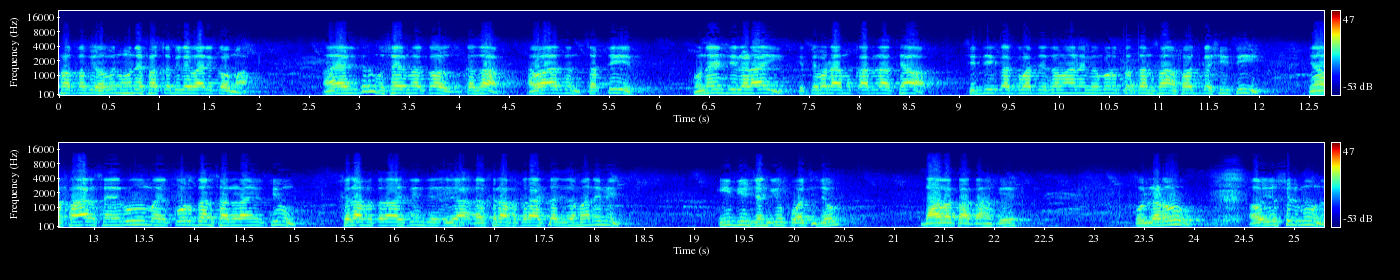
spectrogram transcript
हुन बनूनीले वारी क़ौम आहे ऐं अहिड़ी तरह मुसैर कज़ाब हवाज़न सतीफ़ हुननि जी लड़ाई हिते वॾा मुक़ाबिला थिया सिद्धिक अकबर जे ज़माने में मुरतनि सां फ़ौजकशी थी या फारस ऐं रूम ऐं कुर्दनि सां लड़ायूं थियूं ख़िलाफ़त राजदिन ख़िलाफ़त राजस्थ जे ज़माने में ईंदियूं जंगियूं पोइ अचिजो दावत आहे तव्हांखे पोइ लड़ो ऐं इहो सुलू न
